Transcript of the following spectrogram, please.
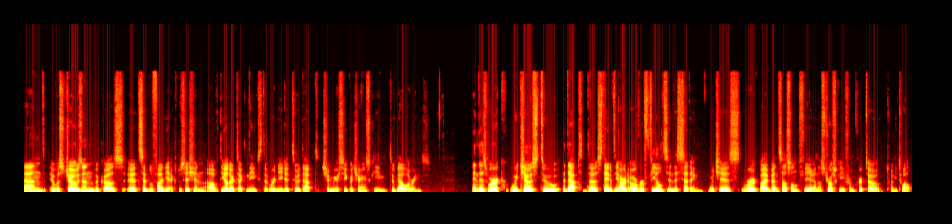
and it was chosen because it simplified the exposition of the other techniques that were needed to adapt Shamir secret sharing scheme to Galois rings. In this work, we chose to adapt the state-of-the-art over fields in this setting, which is work by Ben-Sasson, Fehr and Ostrovsky from Crypto 2012.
